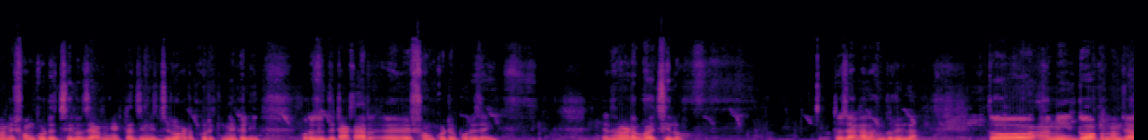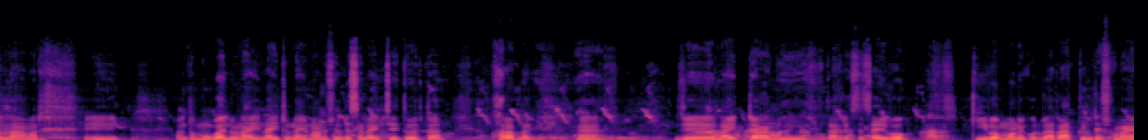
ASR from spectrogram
মানে সংকটে ছিল যে আমি একটা জিনিস যদি হঠাৎ করে কিনে ফেলি, পরে যদি টাকার সংকটে পড়ে যাই, এ ধরনের একটা ভয় ছিল। তো যাক, আলহামদুলিল্লাহ। তো আমি দোয়া করলাম যে আল্লাহ আমার এই, আমি তো মোবাইলও নাই, লাইটও নাই, মানুষের কাছে লাইট চাইতেও একটা খারাপ লাগে হ্যাঁ? যে লাইটটা আমি তার কাছে চাইব, কি বা মনে করবে? আর রাত তিনটার সময়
